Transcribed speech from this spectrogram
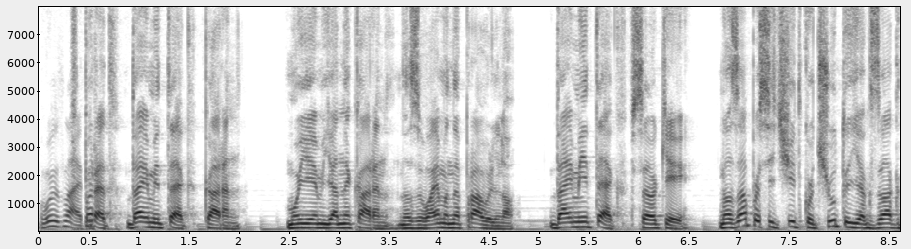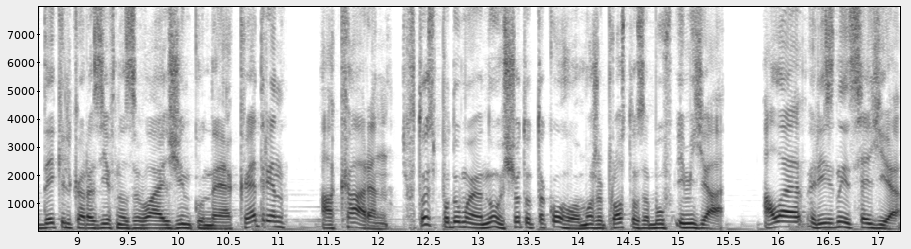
ви знаєте, Вперед, дай мій тег, Карен. Моє ім'я не Карен, називай мене правильно. Дай мій тег, все окей. На записі чітко чути, як Зак декілька разів називає жінку не Кетрін, а Карен. Хтось подумає, ну що тут такого, може просто забув ім'я. Але різниця є.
